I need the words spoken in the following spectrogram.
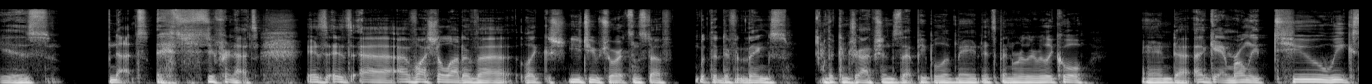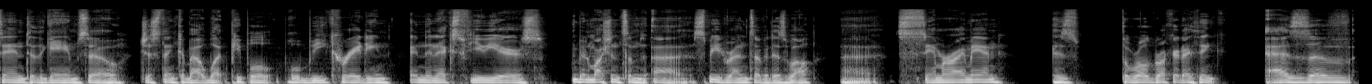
is nuts. It's super nuts. It's, it's, uh, I've watched a lot of uh, like YouTube shorts and stuff with the different things, the contraptions that people have made. It's been really, really cool. And uh, again, we're only two weeks into the game. So just think about what people will be creating in the next few years I've been watching some uh, speed runs of it as well. Uh, Samurai Man is the world record, I think, as of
